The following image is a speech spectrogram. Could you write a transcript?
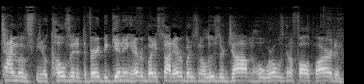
time of you know COVID at the very beginning, and everybody thought everybody was going to lose their job and the whole world was going to fall apart. And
